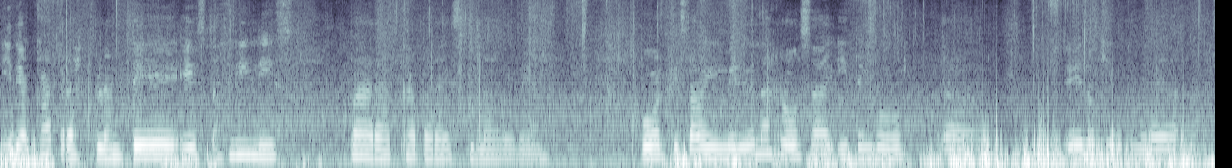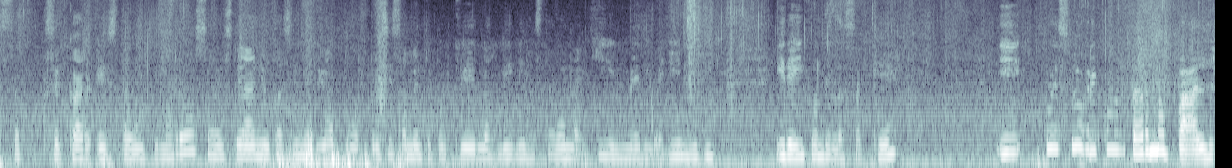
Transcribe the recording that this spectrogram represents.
y de acá trasplanté estas lilies para acá para este lado vean porque estaba en medio de la rosa y tengo uh, eh, no quiero que me vaya a secar esta última rosa. Este año casi me dio por precisamente porque las lilies estaban allí en medio allí y de ahí donde las saqué. Y pues logré cortar nopal.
